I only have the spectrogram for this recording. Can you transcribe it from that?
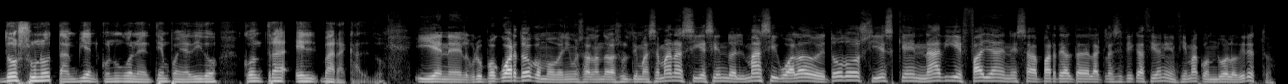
2-1 también con un gol en el tiempo añadido contra el Baracaldo. Y en el grupo cuarto, como venimos hablando las últimas semanas, sigue siendo el más igualado de todos y es que nadie falla en esa parte alta de la clasificación y encima con duelo directo.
